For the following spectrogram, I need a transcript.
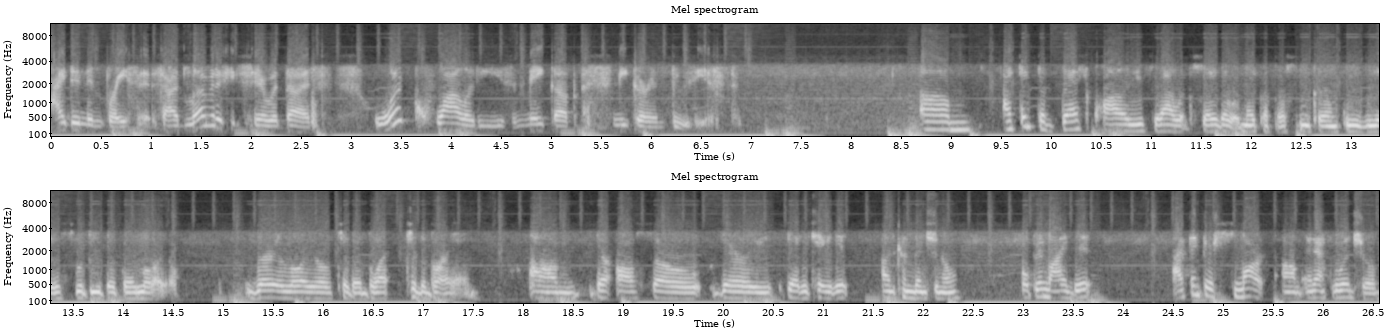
I didn't embrace it. So I'd love it if you'd share with us what qualities make up a sneaker enthusiast. Um, I think the best qualities that I would say that would make up a sneaker enthusiast would be that they're loyal, very loyal to their to the brand. Um, they're also very dedicated, unconventional, open-minded. I think they're smart um, and influential.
